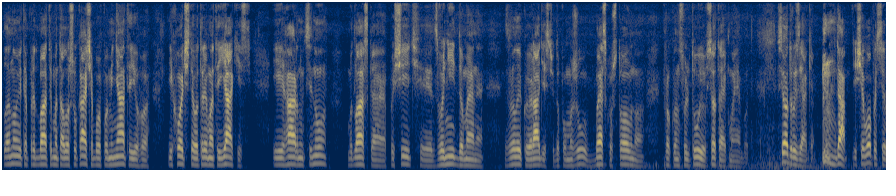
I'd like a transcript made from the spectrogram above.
плануєте придбати металошукач або поміняти його і хочете отримати якість і гарну ціну, будь ласка, пишіть, е, дзвоніть до мене з великою радістю допоможу, безкоштовно проконсультую, все так як має бути. Все, друзяки. да, і ще в описі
